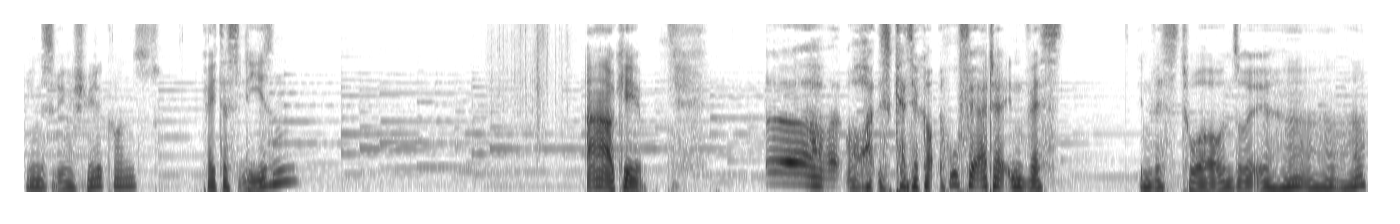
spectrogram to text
Irgendwas gegen Schmiedekunst. Kann ich das lesen? Ah, okay. Uh, oh, das kann's ja kaum... Hochverehrter Invest... Investor, unsere... Aha, aha, aha.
